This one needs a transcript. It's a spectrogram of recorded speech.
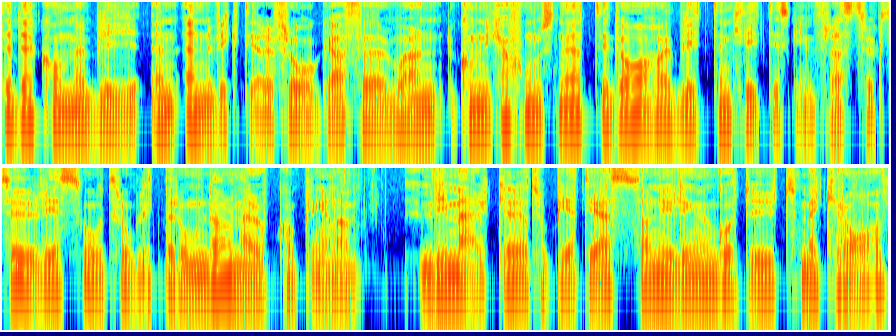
det där kommer bli en ännu viktigare fråga för vår kommunikationsnät idag har blivit en kritisk infrastruktur. Vi är så otroligt beroende av de här uppkopplingarna vi märker, jag tror PTS har nyligen gått ut med krav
